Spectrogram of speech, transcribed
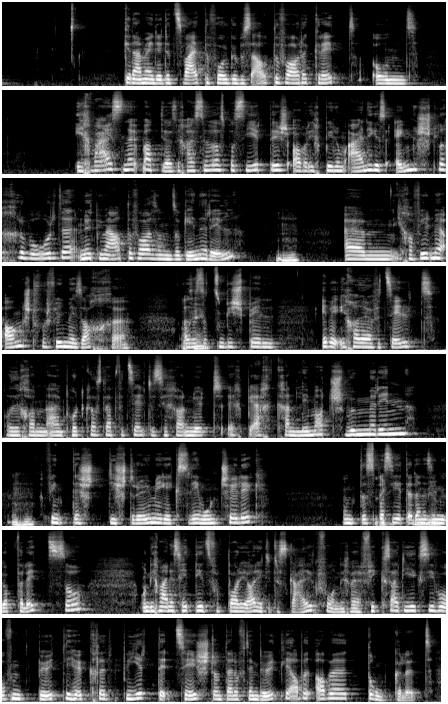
genau, wir haben in der zweiten Folge über das Autofahren geredet und ich weiß nicht, Matthias, ich weiß nicht, was passiert ist, aber ich bin um einiges ängstlicher geworden, nicht beim Autofahren, sondern so generell. Ähm, ich habe viel mehr Angst vor viel mehr Sachen. Also Okay. so zum Beispiel, eben, ich habe ja erzählt, oder ich habe in einem Podcast glaub, erzählt, dass ich nicht, ich bin echt keine Limmatschwimmerin. Ich finde die Strömung extrem unchillig. Und das passiert ja dann, dass ich mich gerade verletze. So. Und ich meine, es hätte jetzt vor ein paar Jahren hätte ich das geil gefunden. Ich wäre fix auch die gewesen, die auf dem Bötli hückelt, Bier zischt und dann auf dem Bötli runterdunkelt.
